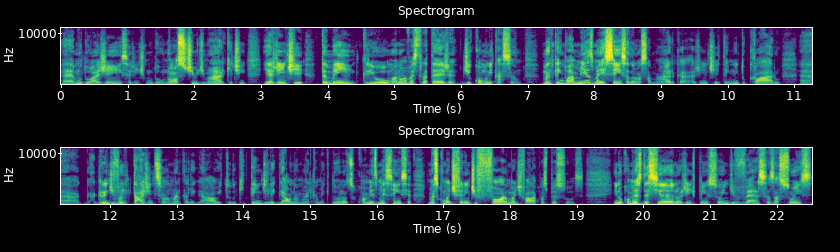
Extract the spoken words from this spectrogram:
é, mudou a agência, a gente mudou o nosso time de marketing e a gente também criou uma nova estratégia de comunicação. Mantendo a mesma essência da nossa marca, a gente tem muito claro é, a grande vantagem de ser uma marca legal e tudo que tem de legal na marca McDonald's, com a mesma essência, mas com uma diferente forma de falar com as pessoas. E no começo desse ano, a gente pensou em diversas ações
